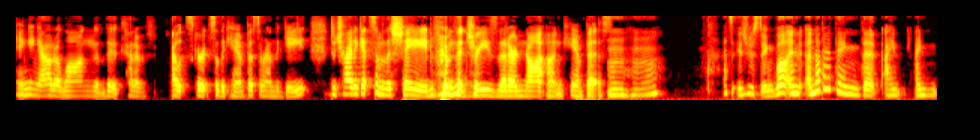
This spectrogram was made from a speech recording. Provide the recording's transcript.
hanging out along the kind of outskirts of the campus around the gate to try to get some of the shade from the trees that are not on campus. Mm-hmm. That's interesting. Well, and another thing that I I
